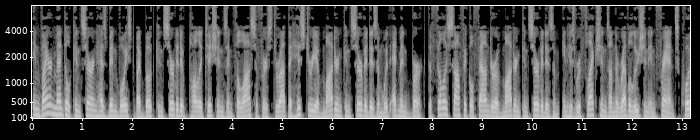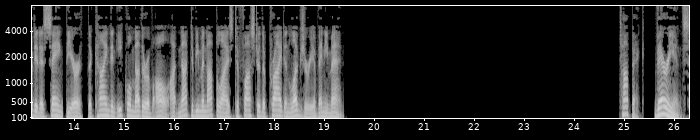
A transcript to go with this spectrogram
Environmental concern has been voiced by both conservative politicians and philosophers throughout the history of modern conservatism with Edmund Burke the philosophical founder of modern conservatism in his reflections on the revolution in France quoted as saying the earth, the kind and equal mother of all ought not to be monopolized to foster the pride and luxury of any men. Variants.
